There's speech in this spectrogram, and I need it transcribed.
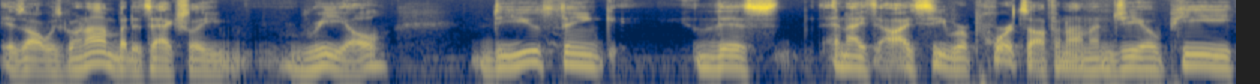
is always going on, but it's actually real. Do you think this, and I, I see reports off and on on GOP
